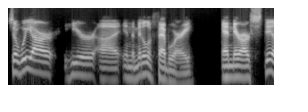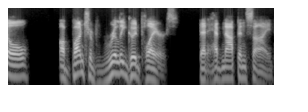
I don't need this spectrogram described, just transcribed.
So we are here uh, in the middle of February, and there are still a bunch of really good players that have not been signed.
